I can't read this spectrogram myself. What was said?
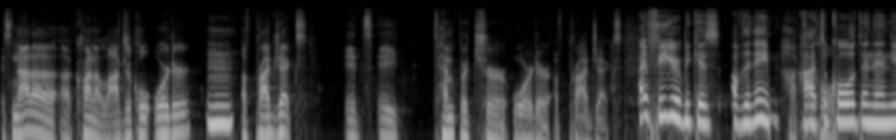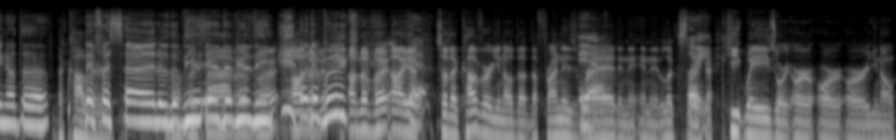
it's not a, a chronological order Mm-hmm. of projects. It's a temperature order of projects. I figure because of the name, Hot hot, to to cold. cold, and then you know the The color, the facade of the, bu- facade uh, the of building book- or the, book. of the book. Oh yeah. Yeah. So the cover, you know, the the front is Yeah. red and it, and it looks like, like- a heat waves or or or or you know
